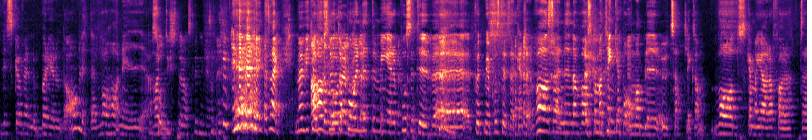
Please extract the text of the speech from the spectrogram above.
Vi ska väl börja runda av lite. Vad har ni... En Har... Så dyster avslutning här. Exakt. Men vi kan Allt avsluta på en lite mer positiv, eh, på ett mer positivt sätt kanske. Vad, så här, Nina, vad ska man tänka på om man blir utsatt? Liksom? Vad ska man göra för att eh,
